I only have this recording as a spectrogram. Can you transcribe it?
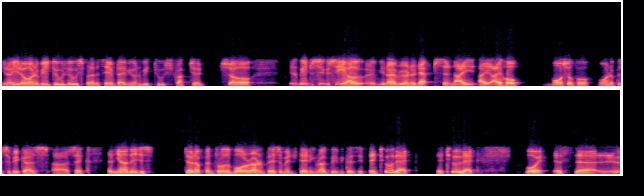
you know you don't want to be too loose, but at the same time you want to be too structured. So it'll be interesting to see how uh, you know everyone adapts, and I I, I hope more so for Moana Pacifica's uh, sake that you know they just turn up and throw the ball around and play some entertaining rugby. Because if they do that, they do that. Boy, it's uh,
